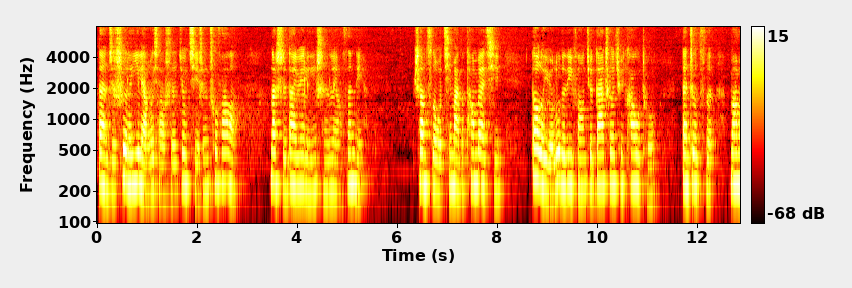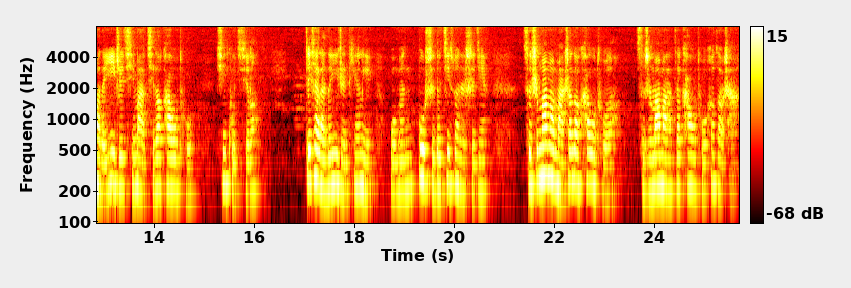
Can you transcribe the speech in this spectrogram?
但只睡了一两个小时就起身出发了。那时大约凌晨两三点。上次我骑马的汤拜奇，到了有路的地方就搭车去喀乌图，但这次妈妈得一直骑马骑到喀乌图，辛苦极了。接下来的一整天里，我们不时地计算着时间。此时妈妈马上到喀乌图了。此时妈妈在喀乌图喝早茶，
